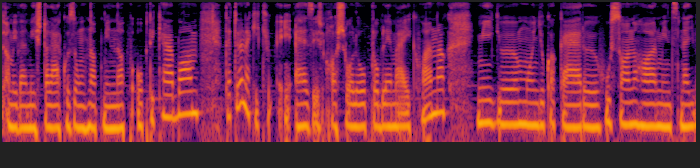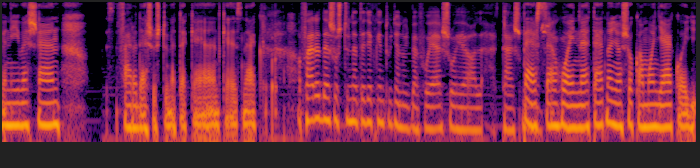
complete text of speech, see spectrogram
amivel mi is találkozunk nap, mint nap optikában. Tehát ő nekik ehhez is hasonló problémáik vannak, míg mondjuk akár 20-30-40 évesen fáradásos tünetekkel jelentkeznek. A fáradásos tünet egyébként ugyanúgy befolyásolja a látás. Persze, hogy ne. Tehát nagyon sokan mondják, hogy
